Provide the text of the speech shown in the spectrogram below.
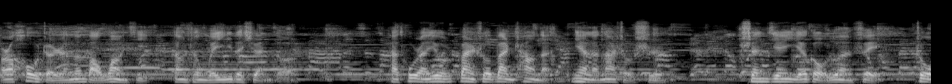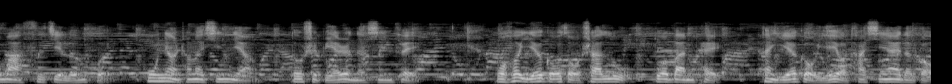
而后者人们把忘记当成唯一的选择。他突然又半说半唱的念了那首诗：山间野狗乱吠，咒骂四季轮回。姑娘成了新娘，都是别人的心肺。我和野狗走山路，多般配，但野狗也有它心爱的狗，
